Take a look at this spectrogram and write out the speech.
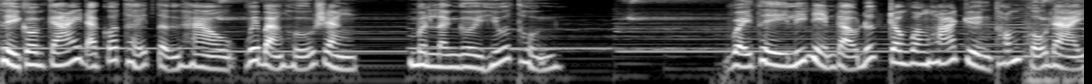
thì con cái đã có thể tự hào với bạn hữu rằng mình là người hiếu thuận. Vậy thì lý niệm đạo đức trong văn hóa truyền thống cổ đại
